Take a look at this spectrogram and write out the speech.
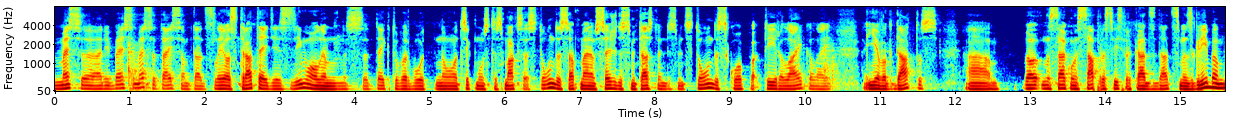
Mēs arī BSMS taisām tādas lielas stratēģijas zīmoliem. Es teiktu, varbūt no cik mums tas maksā stundas, apmēram 60, 80 stundas kopā tīra laika, lai ievāktu datus. Vēl no sākuma saprast, vispār, kādas datus mēs gribam.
